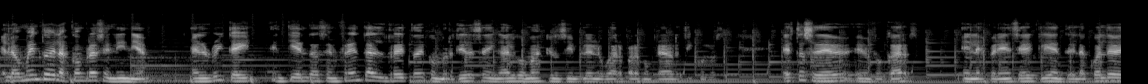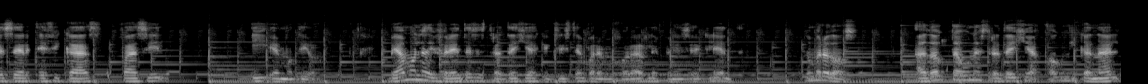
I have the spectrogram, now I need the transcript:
El aumento de las compras en línea, el retail en tiendas se enfrenta al reto de convertirse en algo más que un simple lugar para comprar artículos. Esto se debe enfocar en la experiencia del cliente, la cual debe ser eficaz, fácil y emotiva. Veamos las diferentes estrategias que existen para mejorar la experiencia del cliente. Número 2. Adopta una estrategia omnicanal,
